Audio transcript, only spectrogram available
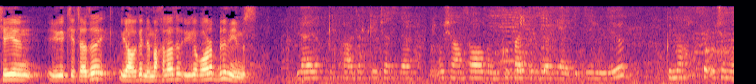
Keyin uyga ketadi u yog'iga nima qiladi? Uyga borib bilmaymiz. Laylatul qadr kechasida o'shani savobini ko'paytirib deyildiyu gunoh qilsa o'shani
